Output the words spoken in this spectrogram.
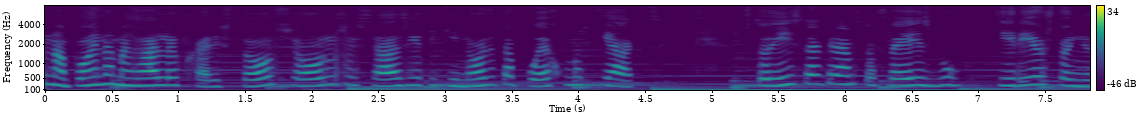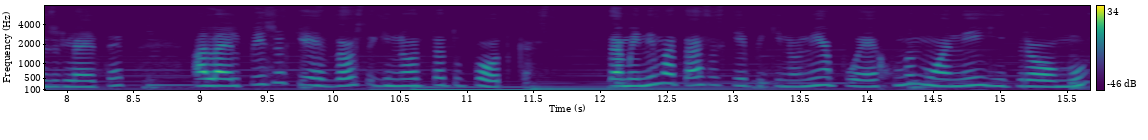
να πω ένα μεγάλο ευχαριστώ σε όλους εσάς για την κοινότητα που έχουμε φτιάξει. Στο Instagram, στο Facebook, κυρίως στο newsletter, αλλά ελπίζω και εδώ στην κοινότητα του podcast. Τα μηνύματά σας και η επικοινωνία που έχουμε μου ανοίγει δρόμους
